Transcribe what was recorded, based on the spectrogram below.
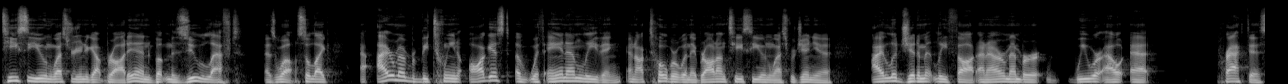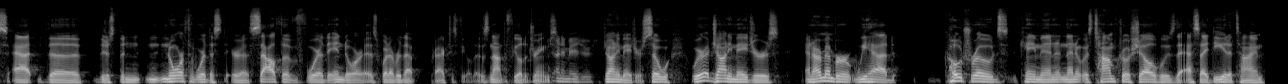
TCU and West Virginia got brought in, but Mizzou left as well. So like I remember between August of with A&M leaving and October when they brought on TCU and West Virginia, I legitimately thought, and I remember we were out at practice at the just the north of where the or south of where the indoor is, whatever that practice field is, not the Field of Dreams. Johnny Majors. Johnny Majors. So we are at Johnny Majors, and I remember we had Coach Rhoads came in, and then it was Tom Kroeschell, who was the SID at the time,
